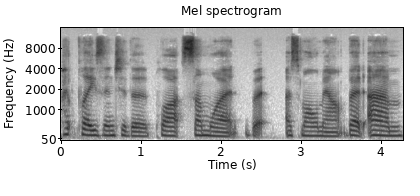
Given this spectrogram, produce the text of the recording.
p- plays into the plot somewhat, but a small amount. But um,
